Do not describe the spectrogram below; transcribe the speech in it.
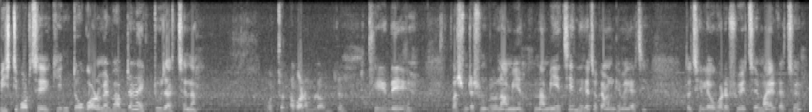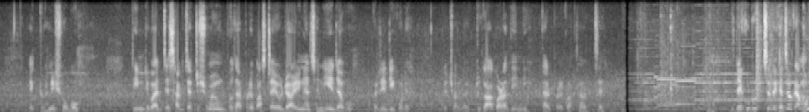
বৃষ্টি পড়ছে কিন্তু গরমের ভাবটা না একটু যাচ্ছে না। প্রচণ্ড গরম লাগছে খেয়ে দিয়ে বাসন টাসনগুলো নামিয়ে নামিয়েছি। দেখেছ কেমন ঘেমে গেছি? তো ছেলে ও ঘরে শুয়েছে মায়ের কাছে। একটুখানি শোবো। তিনটে বাজছে, সাড়ে চারটের সময় উঠবো, তারপরে পাঁচটায় ওই ড্রয়িং আছে, নিয়ে যাব, ওকে রেডি করে। তো চলো একটু গা করা দিইনি তারপরে কথা হচ্ছে। ডেকুর উঠছে, দেখেছ কেমন?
